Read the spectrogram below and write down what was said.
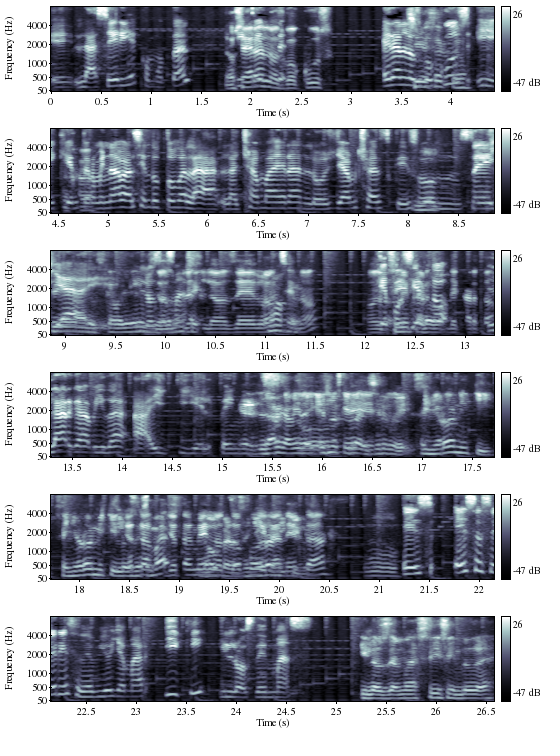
eh, la serie como tal. O sea, eran los Gokus. Eran los Gokus y quien terminaba haciendo toda la, la, chama eran los Yamchas, que son Seiya y, los, demás. Los de bronce, ¿no? Que por cierto, larga vida a Iki el Fénix. Eh, larga vida, es lo que iba a decir, güey. Señor Oniki, señor Oniki, los yo demás. Yo también lo topo la neta. Uh. Es, esa serie se debió llamar Iki y los demás. Y los demás, sí, sin duda,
